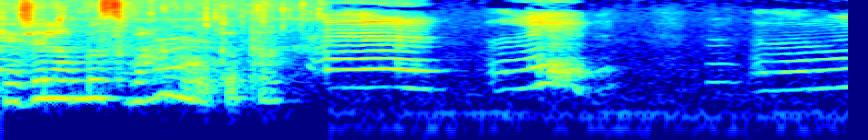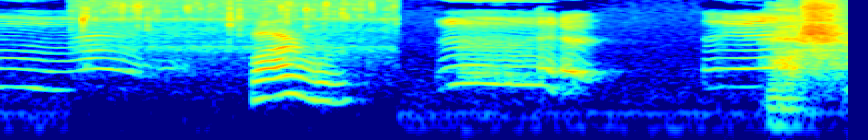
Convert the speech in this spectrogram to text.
Gece lambası var mı odada? Var mı? Var.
